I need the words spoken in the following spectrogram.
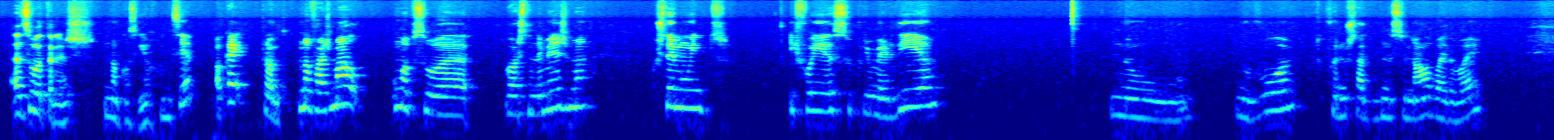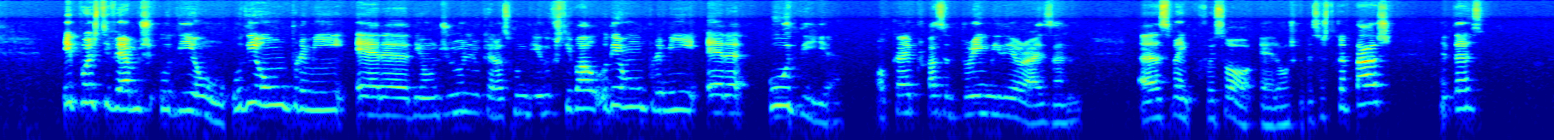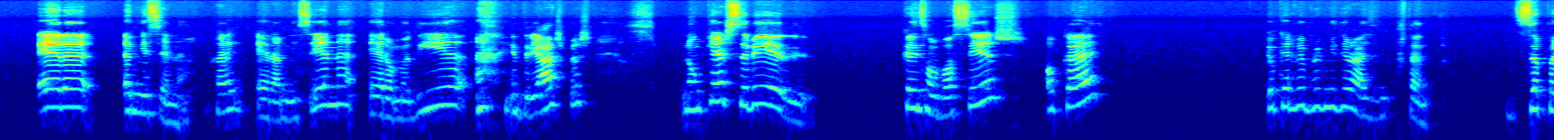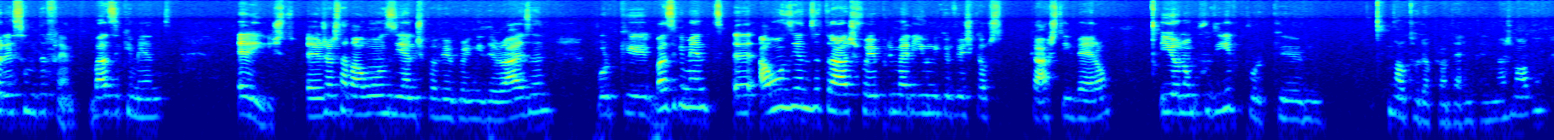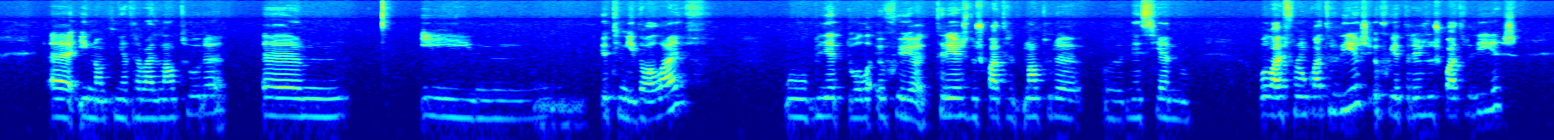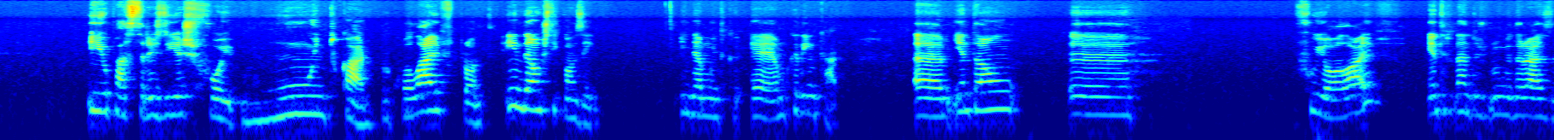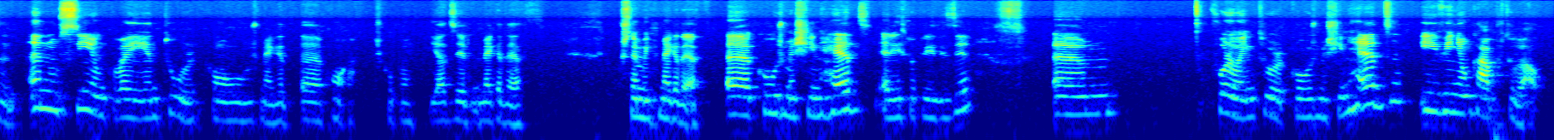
As outras não consegui reconhecer. Ok, pronto, não faz mal. Uma pessoa gosta na mesma. Gostei muito. E foi esse o primeiro dia no, no Voa. Foi no Estado Nacional, by the way. E depois tivemos o dia 1. O dia 1 para mim era dia 1 de julho, que era o segundo dia do festival. O dia 1 para mim era o dia, ok? Por causa de Bring Me the Horizon. Uh, se bem que foi só, eram as cabeças de cartaz. Então, era a minha cena, ok? Era a minha cena, era o meu dia, entre aspas. Não quero saber quem são vocês, ok? Eu quero ver Bring Me the Horizon. Portanto, desapareçam-me da frente. Basicamente, é isto. Eu já estava há 11 anos para ver Bring Me the Horizon, porque basicamente eh, há 11 anos atrás foi a primeira e única vez que eles cá estiveram e eu não pude ir porque na altura, pronto, era um bocadinho mais nova uh, e não tinha trabalho na altura. Um, e eu tinha ido ao live. O bilhete do eu fui a três dos quatro, na altura, uh, nesse ano, o live foram quatro dias, eu fui a três dos quatro dias e o passo três dias foi muito caro, porque o live, pronto, ainda é um esticãozinho, ainda é muito, é um bocadinho caro. Um, então uh, fui ao live. Entretanto, os Blue Horizon anunciam que vêm em tour com os Mega. Uh, com, desculpem, ia dizer Megadeth. Gostei muito de Megadeth. Uh, com os Machine Head, era isso que eu queria dizer. Um, foram em tour com os Machine Head e vinham cá a Portugal.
